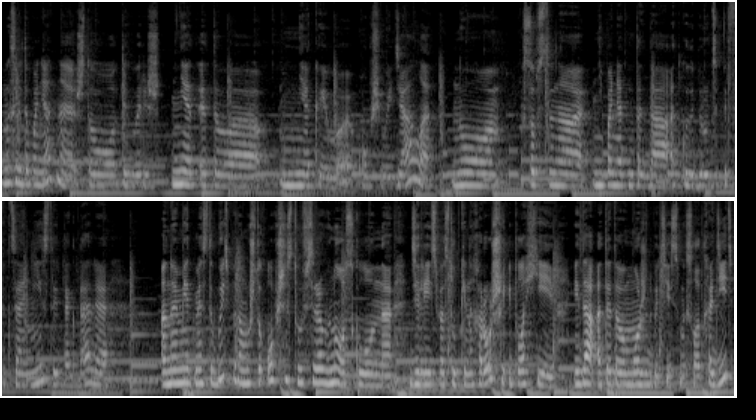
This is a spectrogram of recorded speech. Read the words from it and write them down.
Мысль-то понятная, что ты говоришь, нет этого некоего общего идеала, но, собственно, непонятно тогда, откуда берутся перфекционисты и так далее. Оно имеет место быть, потому что общество все равно склонно делить поступки на хорошие и плохие. И да, от этого, может быть, есть смысл отходить,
